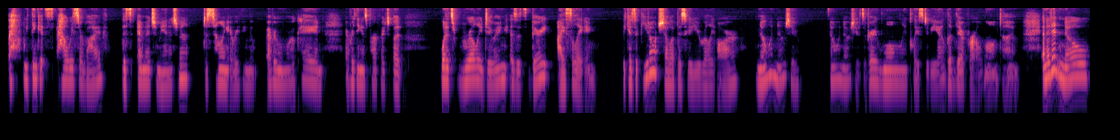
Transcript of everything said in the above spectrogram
we think it's how we survive this image management, just telling everything that everyone we're okay and everything is perfect, but what it's really doing is it's very isolating because if you don't show up as who you really are, no one knows you. No one knows you. It's a very lonely place to be. I lived there for a long time and I didn't know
